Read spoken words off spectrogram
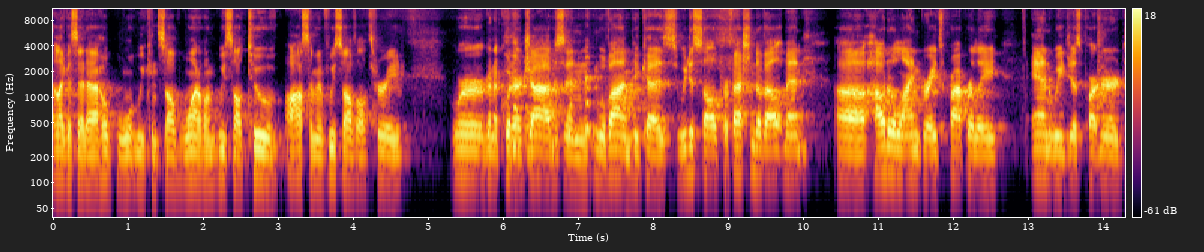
like I said, I hope we can solve one of them. We solve two, awesome. If we solve all three, we're going to quit our jobs and move on because we just solved professional development, uh, how to align grades properly, and we just partnered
